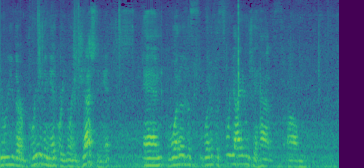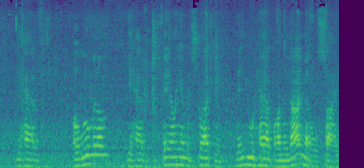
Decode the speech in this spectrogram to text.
you're either breathing it or you're ingesting it. And what are the what are the three items you have? Um, you have aluminum, you have barium and strontium. Then you have on the non-metal side,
